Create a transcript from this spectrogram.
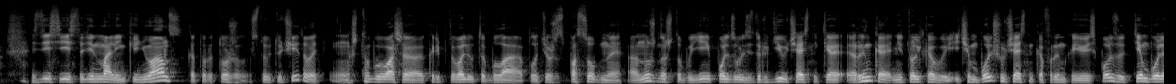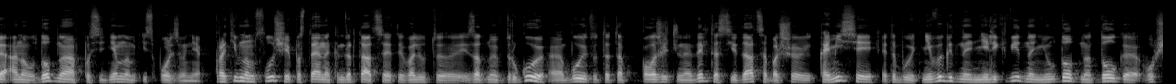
здесь есть один маленький нюанс, который тоже стоит учитывать. Чтобы ваша криптовалюта была платежеспособная, нужно, чтобы ей пользовались другие участники рынка, не только вы. И чем больше участников рынка ее используют, тем более она удобна в повседневном использовании. В противном случае постоянная конвертация этой валюты из одной в другую э, будет вот эта положительная дельта съедаться большой комиссией. Это будет невыгодно, неликвидно, неудобно, долго. В общем,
